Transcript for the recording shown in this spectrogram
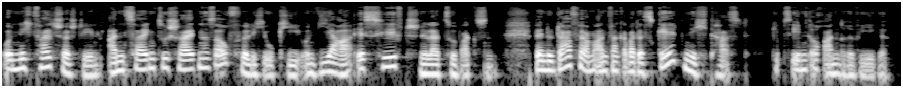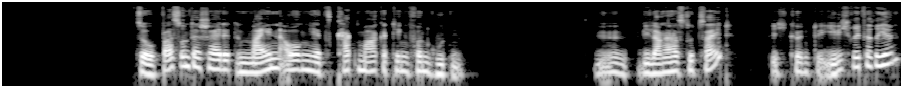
Und nicht falsch verstehen, Anzeigen zu schalten ist auch völlig okay. Und ja, es hilft schneller zu wachsen. Wenn du dafür am Anfang aber das Geld nicht hast, gibt's eben auch andere Wege. So, was unterscheidet in meinen Augen jetzt Kackmarketing von guten? Wie lange hast du Zeit? Ich könnte ewig referieren.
